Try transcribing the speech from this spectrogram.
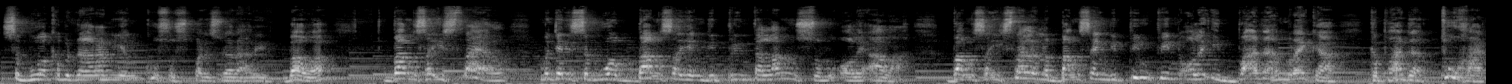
sebuah kebenaran yang khusus pada saudara hari ini bahwa bangsa Israel menjadi sebuah bangsa yang diperintah langsung oleh Allah. Bangsa Israel adalah bangsa yang dipimpin oleh ibadah mereka kepada Tuhan.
